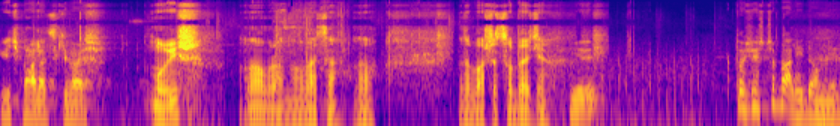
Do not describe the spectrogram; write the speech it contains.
Idź Marecki, weź. Mówisz? Dobra, no lecę. No. Zobaczę, co będzie. I... Ktoś jeszcze wali do mnie.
